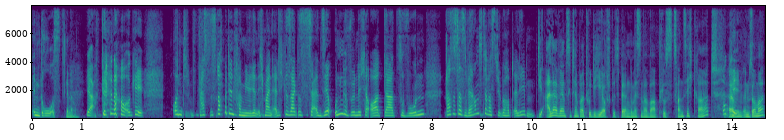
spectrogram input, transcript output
In groß. Genau. Ja, genau, okay. Und was ist noch mit den Familien? Ich meine, ehrlich gesagt, es ist ja ein sehr ungewöhnlicher Ort, da zu wohnen. Was ist das Wärmste, was die überhaupt erleben? Die allerwärmste Temperatur, die je auf Spitzbergen gemessen war, war plus 20 Grad Okay. ähm, im Sommer.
